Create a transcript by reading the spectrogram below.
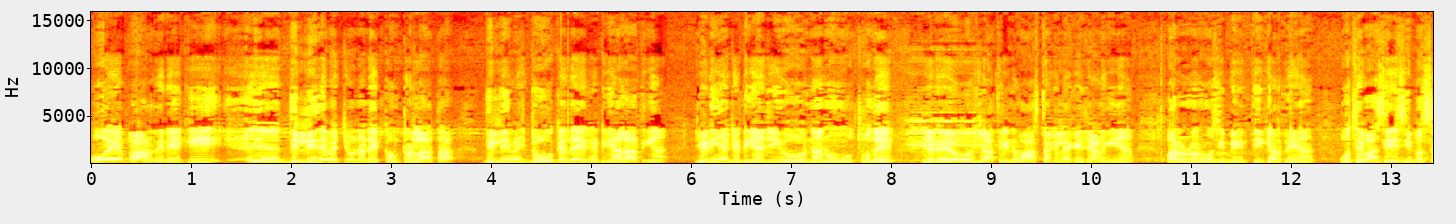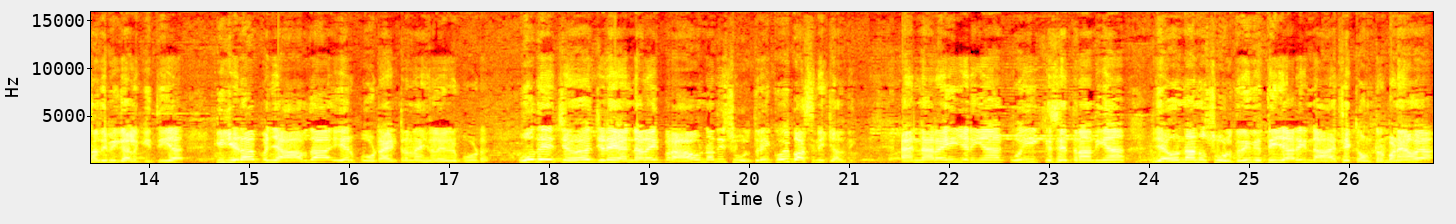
ਉਹ ਇਹ ਭਾਲਦੇ ਨੇ ਕਿ ਦਿੱਲੀ ਦੇ ਵਿੱਚ ਉਹਨਾਂ ਨੇ ਕਾਊਂਟਰ ਲਾਤਾ। ਦਿੱਲੀ ਵਿੱਚ ਦੋ ਕਹਿੰਦੇ ਗੱਡੀਆਂ ਲਾਤੀਆਂ। ਜਿਹੜੀਆਂ ਗੱਡੀਆਂ ਜੀ ਉਹ ਉਹਨਾਂ ਨੂੰ ਉੱਥੋਂ ਦੇ ਜਿਹੜੇ ਉਹ ਯਾਤਰੀ ਨਿਵਾਸ ਤੱਕ ਲੈ ਕੇ ਜਾਣਗੀਆਂ। ਪਰ ਉਹਨਾਂ ਨੂੰ ਅਸੀਂ ਬੇਨਤੀ ਕਰਦੇ ਹਾਂ, ਉੱਥੇ ਵਾਸਤੇ ਏਸੀ ਬੱਸਾਂ ਦੀ ਵੀ ਗੱਲ ਕੀਤੀ ਆ ਕਿ ਜਿਹੜਾ ਪੰਜਾਬ ਦਾ 에ਅਰਪੋਰਟ ਆ, ਇੰਟਰਨੈਸ਼ਨਲ 에ਅਰਪੋਰਟ ਉਹਦੇ 'ਚ ਜਿਹੜੇ ਐਨਆਰਆਈ ਭਰਾ, ਉਹਨਾਂ ਦੀ ਸਹੂਲਤ ਲਈ ਕੋਈ ਬੱਸ ਨਹੀਂ ਚੱਲਦੀ। ਐਨਆਰਆਈ ਜਿਹੜੀਆਂ ਕੋਈ ਕਿਸੇ ਤਰ੍ਹਾਂ ਦੀਆਂ ਜੇ ਉਹਨਾਂ ਨੂੰ ਸਹੂਲਤ ਨਹੀਂ ਦਿੱਤੀ ਜਾ ਰਹੀ, ਨਾ ਇੱਥੇ ਕਾਊਂਟਰ ਬਣਿਆ ਹੋਇਆ।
